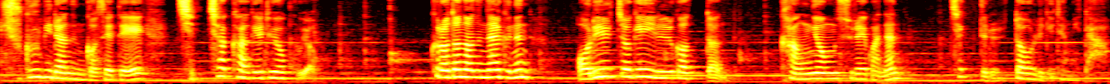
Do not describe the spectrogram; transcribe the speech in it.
죽음이라는 것에 대해 집착하게 되었고요. 그러던 어느 날 그는 어릴 적에 읽었던 강령술에 관한 책들을 떠올리게 됩니다.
